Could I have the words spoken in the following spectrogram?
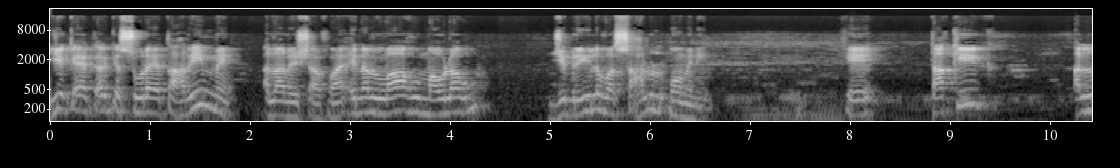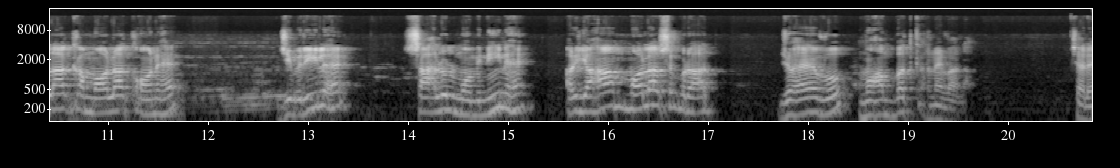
ये कह कर के सूरह तहरीम में अल्लाह ने शाफा इन मौला जबरील व साहलमोमिन के ताकीक अल्लाह का मौला कौन है? जबरील है साहलुलमोमिन है, और यहाँ मौला से मुराद जो है वो मोहब्बत करने वाला। चले,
